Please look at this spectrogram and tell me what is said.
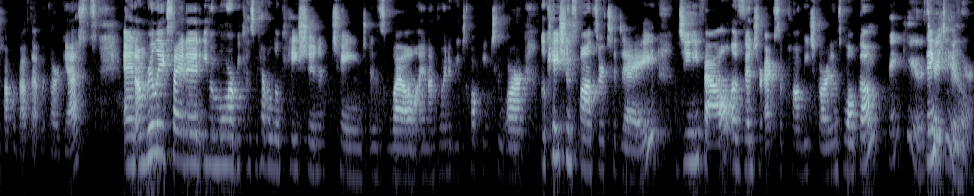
talk about that with our guests. And I'm really excited even more because we have a location change as well. And I'm going to be talking to our location sponsor today, Jeannie Fowl of Venture X of Palm Beach Gardens. Welcome. Thank you. It's Thank great you. to be here.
